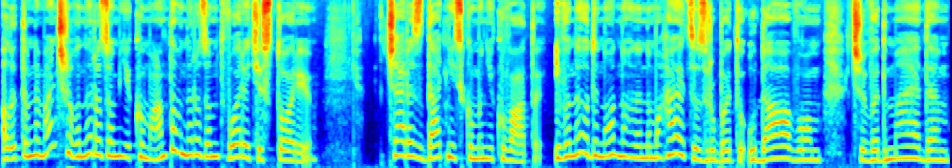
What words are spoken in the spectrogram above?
Але тим не менше, вони разом є команда, вони разом творять історію через здатність комунікувати. І вони один одного не намагаються зробити удавом чи ведмедем.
